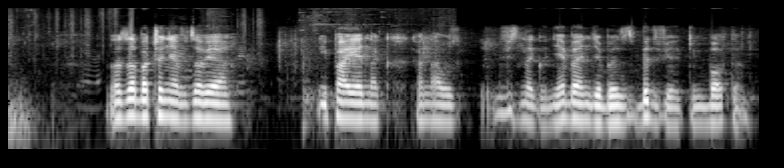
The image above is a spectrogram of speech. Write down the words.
Nie, no. Do zobaczenia widzowie. I pa jednak kanału Gwiznego nie będzie, bo jest zbyt wielkim botem.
